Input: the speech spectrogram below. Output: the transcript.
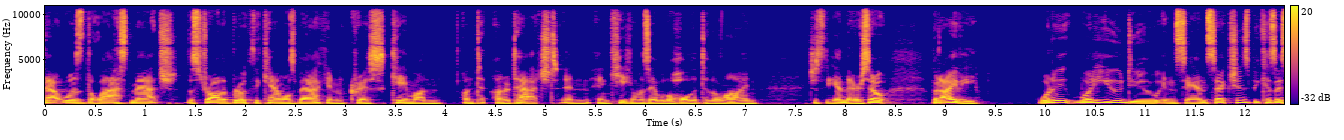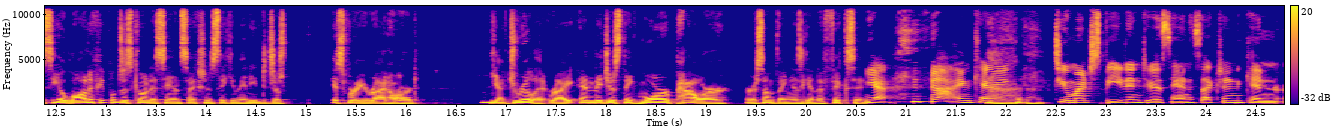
that was the last match, the straw that broke the camel's back. And Chris came un, un, unattached and, and Keegan was able to hold it to the line, just the end there. So, but Ivy, what do, what do you do in sand sections? Because I see a lot of people just go into sand sections thinking they need to just, it's where you ride hard. Yeah, drill it, right? And they just think more power or something is going to fix it. Yeah. and carrying too much speed into a sand section can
